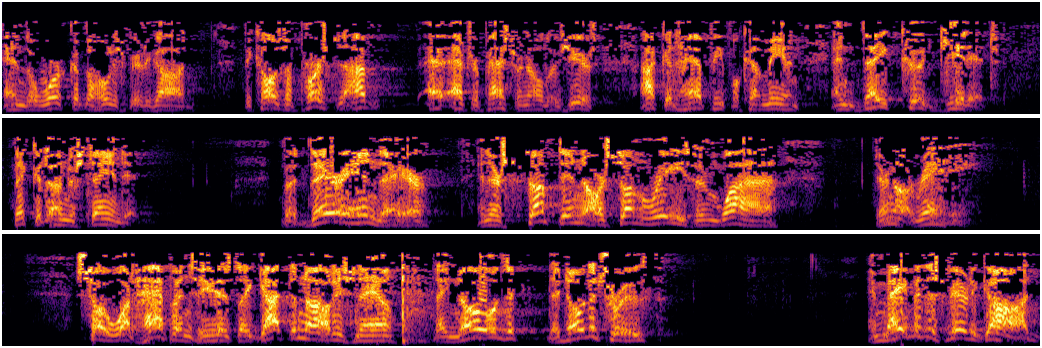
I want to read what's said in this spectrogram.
and the work of the Holy Spirit of God. Because a person, I've, after pastoring all those years, I could have people come in and they could get it, they could understand it. But they're in there, and there's something or some reason why they're not ready. So what happens is they got the knowledge now, they know the, they know the truth, and maybe the Spirit of God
